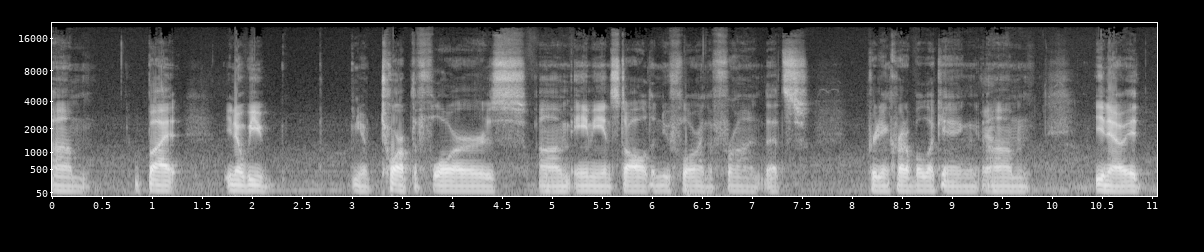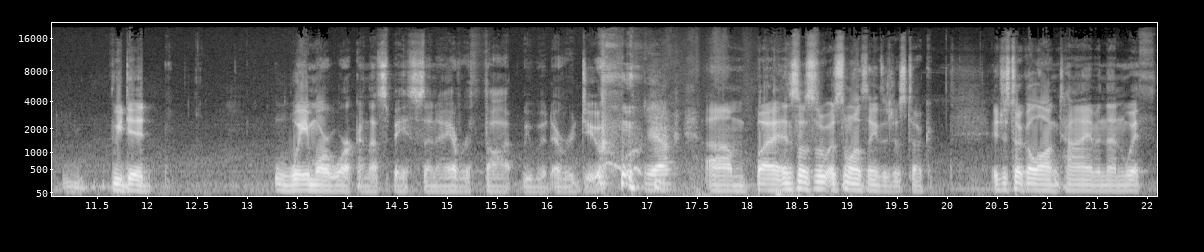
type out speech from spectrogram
Um, but you know we you know tore up the floors. Um, Amy installed a new floor in the front that's pretty incredible looking. Yeah. Um, you know it we did way more work on that space than I ever thought we would ever do. Yeah. but and so it's, it's one of those things that just took it just took a long time and then with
